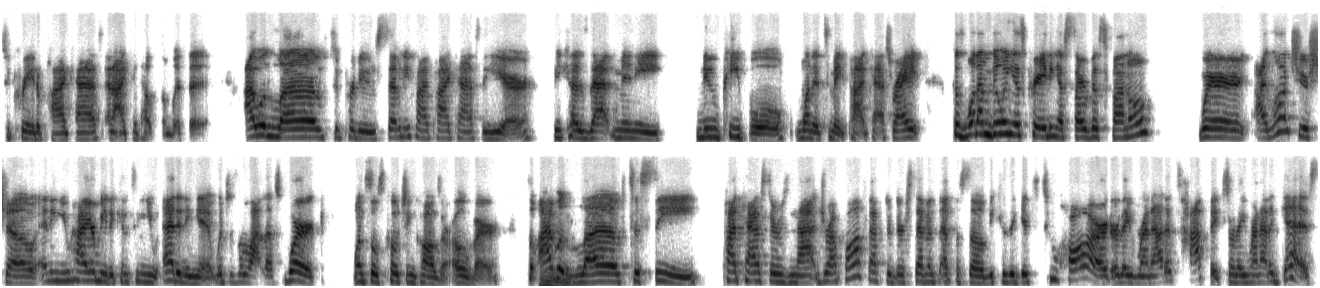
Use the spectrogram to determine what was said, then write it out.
to create a podcast and I could help them with it. I would love to produce 75 podcasts a year because that many new people wanted to make podcasts, right? Because what I'm doing is creating a service funnel where I launch your show and then you hire me to continue editing it, which is a lot less work once those coaching calls are over. So mm. I would mm. love to see podcasters not drop off after their seventh episode because it gets too hard or they run out of topics or they run out of guests.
